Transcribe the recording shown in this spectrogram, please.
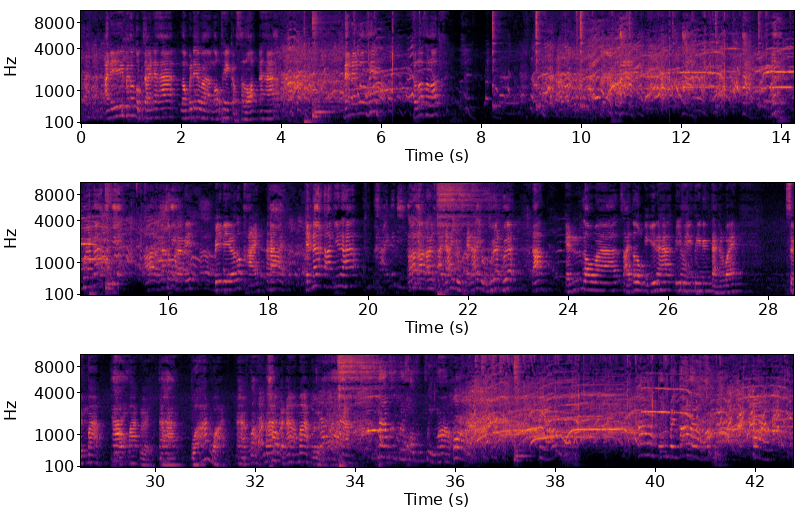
อันนี้ไม่ต้องตกใจนะฮะ เราไม่ได้มาร้องเพลงกับสล็อตนะฮะไหนๆลองสิสล็อตสล็อตเหมือนนะอ่าแล้วก็ชมกันทางนี้บีดีแล้วต้องขายนะฮะ เห็นหน้าตาอย่างนี้นะฮะ ขายไม่ดีอ่าอ่าอ่าขายได้อยู่ขายได้อยู่เพื่อนเพื่อน นะเห็นเรามาสายตลกอย่างนี้นะฮะ มีเพลงเพลงหนึ่งแต่งกันไว้ ซึ้งมากเพราะมากเลยนะฮะหวานหวานนะฮะเข้ากับหน้ามากเลยนะฮะหน้าคือเป็นคนฟุ้งฟิ้งมากเดี๋ยวอ้าวฟุ้งฟิ้งมากเลยเหรอก่อน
